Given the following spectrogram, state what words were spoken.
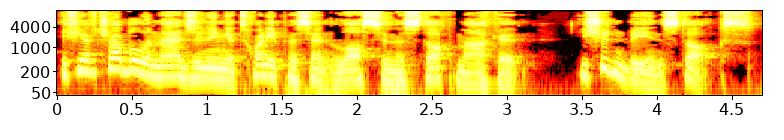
If you have trouble imagining a 20% loss in the stock market, you shouldn't be in stocks.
